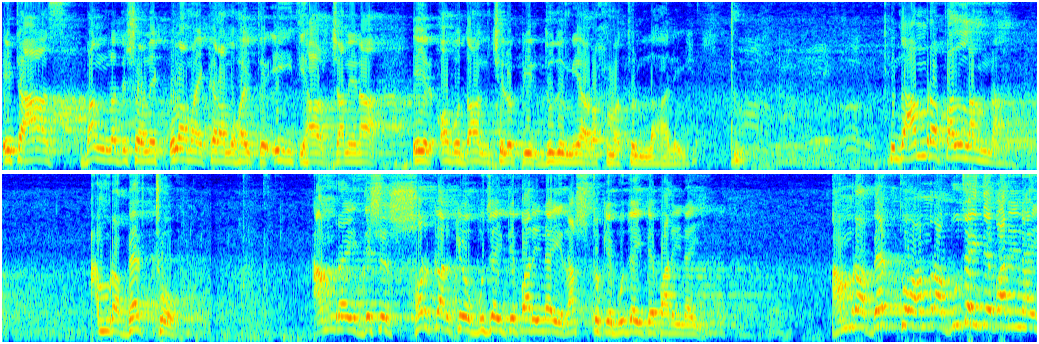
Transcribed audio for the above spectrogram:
এটা আজ বাংলাদেশে অনেক ওলামায় কেরাম হয়তো এই ইতিহাস জানে না। এর অবদান ছিল পীর দুদু মিয়া রহমাতুল্লাহ আলী কিন্তু আমরা পারলাম না। আমরা ব্যর্থ। আমরা এই দেশের সরকারকেও বুঝাইতে পারি নাই, রাষ্ট্রকে বুঝাইতে পারি নাই। আমরা ব্যর্থ, আমরা বুঝাইতে পারি নাই।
